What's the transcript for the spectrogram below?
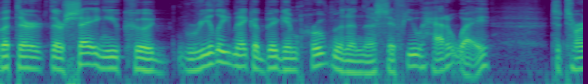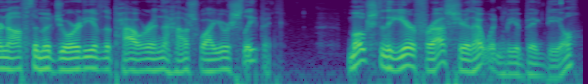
But they're, they're saying you could really make a big improvement in this if you had a way to turn off the majority of the power in the house while you were sleeping. Most of the year for us here, that wouldn't be a big deal.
